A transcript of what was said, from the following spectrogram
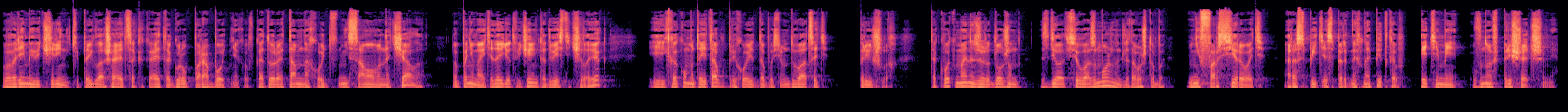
во время вечеринки приглашается какая-то группа работников, которая там находится не с самого начала, ну, понимаете, да, идет вечеринка 200 человек, и к какому-то этапу приходит, допустим, 20 пришлых. Так вот, менеджер должен сделать все возможное для того, чтобы не форсировать распитие спиртных напитков этими вновь пришедшими.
